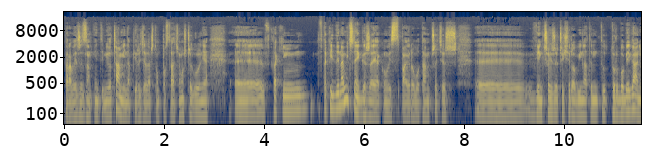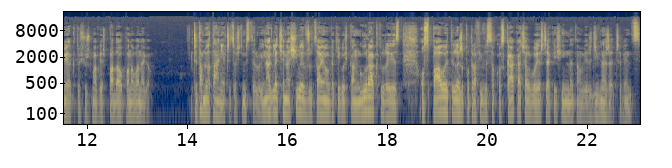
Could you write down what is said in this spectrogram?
prawie że z zamkniętymi oczami napierdzielasz tą postacią, szczególnie e, w takim, w takiej dynamicznej grze, jaką jest Spyro, bo tam przecież e, większość rzeczy się robi na tym turbobieganiu, jak ktoś już ma, wiesz, pada opanowanego czy tam latanie, czy coś w tym stylu. I nagle cię na siłę wrzucają w jakiegoś kangura, który jest ospały, tyle, że potrafi wysoko skakać, albo jeszcze jakieś inne tam, wiesz, dziwne rzeczy, więc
